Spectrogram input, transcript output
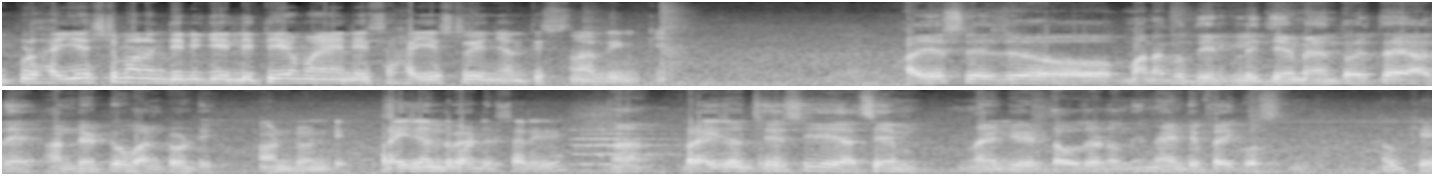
ఇప్పుడు హైయెస్ట్ మనం దీనికి లిథియం అనేసి హైయెస్ట్ రేంజ్ ఎంత ఇస్తున్నారు దీనికి? హైయెస్ట్ రేంజ్ మనకు దీనికి లిథియం తో అయితే అదే hundred to one twenty one twenty price ఎంత పడుతుంది సార్ ఇది? ప్రైస్ వచ్చేసి సేమ్ నైంటీ ఎయిట్ థౌజండ్ ఉంది నైంటీ ఫైవ్కి వస్తుంది. ఓకే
